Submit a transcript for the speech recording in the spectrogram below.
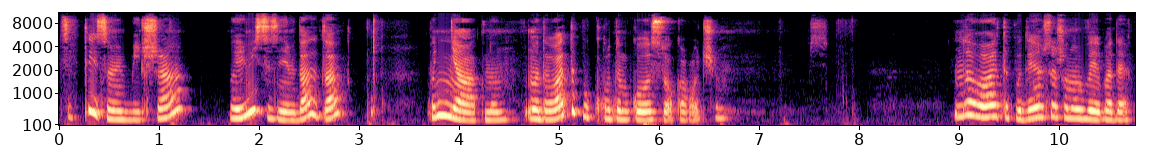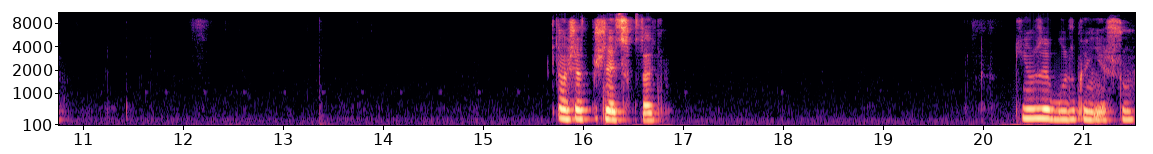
Це ти саме більше, а? Ви місце з ним, так? Понятно. Ну, давайте покрутимо колесо, коротше. Ну, давайте подивимося, що нам випаде. О, зараз почнеться, кстати. Ким забуду, конечно.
